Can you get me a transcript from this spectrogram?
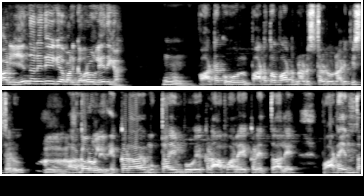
వాడు ఏందనేది ఇక వాడి గౌరవం లేదు ఇక. పాటకు పాటతో పాటు నడుస్తాడు నడిపిస్తాడు ఆ, గౌరవం లేదు. ఎక్కడ ముక్తాయింపు ఎక్కడ ఆపాలి ఎక్కడ ఎత్తాలి పాట ఎంత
